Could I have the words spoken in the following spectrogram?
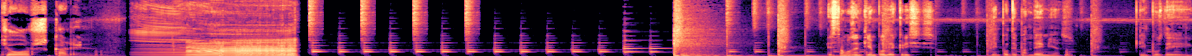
George Carlin. Estamos en tiempos de crisis, tiempos de pandemias, tiempos de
